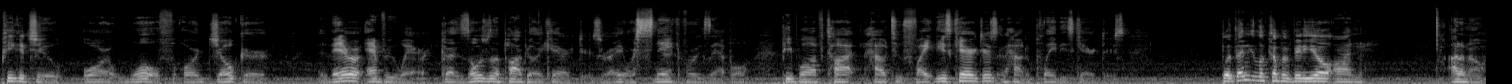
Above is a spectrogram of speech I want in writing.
Pikachu or Wolf or Joker, they're everywhere because those are the popular characters, right? Or Snake, for example. People have taught how to fight these characters and how to play these characters. But then you look up a video on, I don't know,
